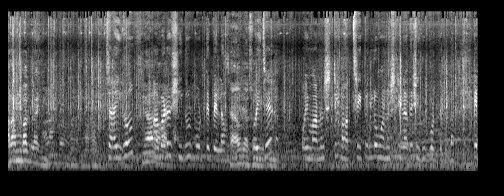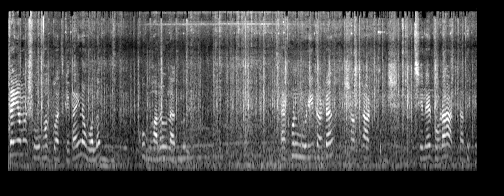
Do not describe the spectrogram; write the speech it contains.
আরামবাগ লাইন। যাই হোক আবারও সিঁদুর পড়তে পেলাম। ওই যে ওই মানুষটি মাতৃতুল্য মানুষটির হাতে সিঁদুর পড়তে পেলাম। এটাই আমার সৌভাগ্য আজকে তাই না বলো? খুব ভালোও লাগল। এখন ঘড়ির কাঁটা সাতটা আটত্রিশ। ছেলের পড়া আটটা থেকে।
